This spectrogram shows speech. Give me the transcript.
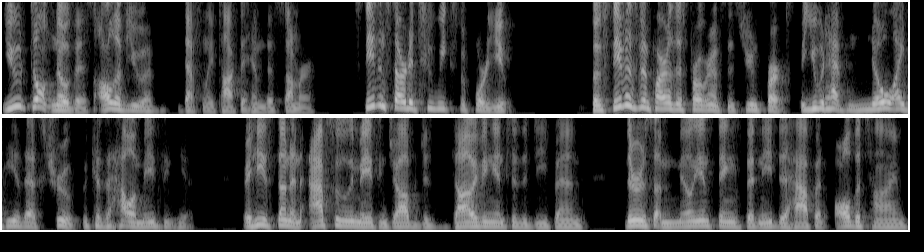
You don't know this. All of you have definitely talked to him this summer. Stephen started two weeks before you. So Stephen's been part of this program since June 1st, but you would have no idea that's true because of how amazing he is. Right? He's done an absolutely amazing job of just diving into the deep end. There's a million things that need to happen all the time.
